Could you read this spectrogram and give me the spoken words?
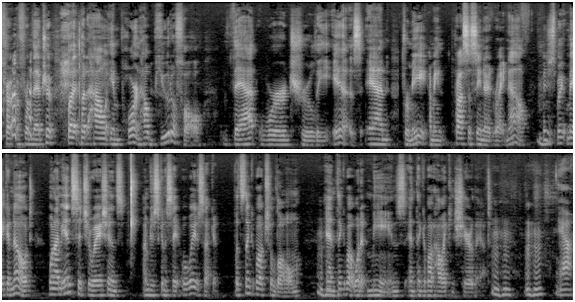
from, from that trip. But but how important, how beautiful that word truly is. And for me, I mean, processing it right now, mm-hmm. I just make a note. When I'm in situations, I'm just going to say, well, wait a second. Let's think about shalom mm-hmm. and think about what it means and think about how I can share that. Mm-hmm. mm-hmm. Yeah.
